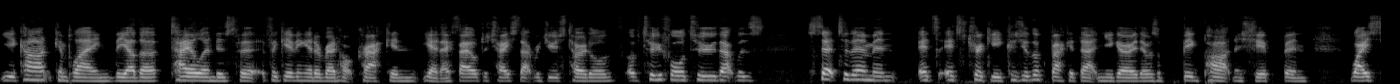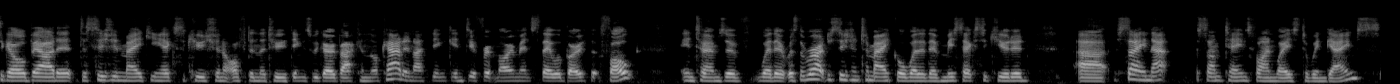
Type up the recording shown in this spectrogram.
you can't complain the other tail enders for, for giving it a red hot crack. And yeah, they failed to chase that reduced total of, of 242 that was set to them. And it's it's tricky because you look back at that and you go, there was a big partnership and ways to go about it. Decision making, execution are often the two things we go back and look at. And I think in different moments, they were both at fault in terms of whether it was the right decision to make or whether they've misexecuted. Uh, saying that, some teams find ways to win games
